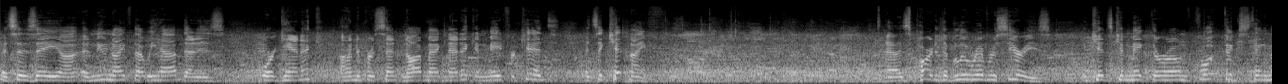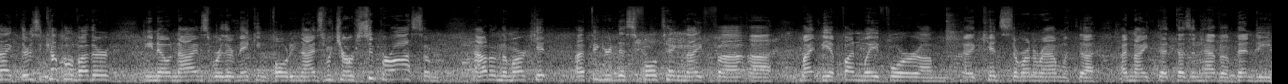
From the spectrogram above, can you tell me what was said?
this is a, uh, a new knife that we have that is organic, 100% non-magnetic, and made for kids. It's a kit knife. As part of the Blue River series, the kids can make their own foot fixing knife. There's a couple of other, you know, knives where they're making folding knives, which are super awesome out on the market. I figured this full tang knife uh, uh, might be a fun way for um, uh, kids to run around with uh, a knife that doesn't have a bendy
